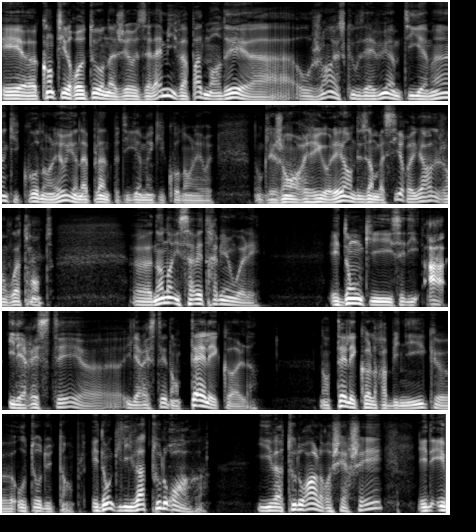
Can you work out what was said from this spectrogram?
Et euh, quand il retourne à Jérusalem, il ne va pas demander à- aux gens est-ce que vous avez vu un petit gamin qui court dans les rues? Il y en a plein de petits gamins qui courent dans les rues. Donc les gens ont rigolé en disant bah si, regarde, j'en vois 30. Euh, non, non, il savait très bien où aller. Et donc il s'est dit ah, il est resté, euh, il est resté dans telle école, dans telle école rabbinique autour du temple. Et donc il y va tout droit. quoi. Il va tout droit le rechercher. Et, et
